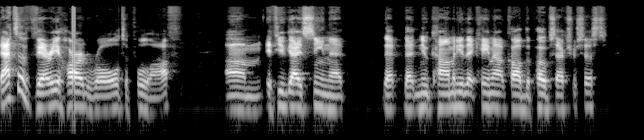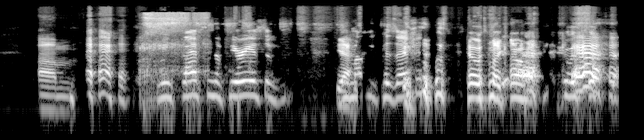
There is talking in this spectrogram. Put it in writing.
that's a very hard role to pull off. Um, if you guys seen that that that new comedy that came out called The Pope's Exorcist. Um, I mean, Fast and the Furious of yeah, possession. it was my comment. It was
